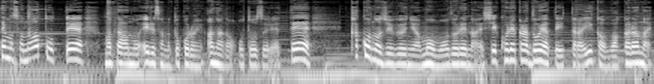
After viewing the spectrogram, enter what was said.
でもその後ってまたあのエルさんのところにアナが訪れて過去の自分にはもう戻れないしこれからどうやっていったらいいかわからない。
